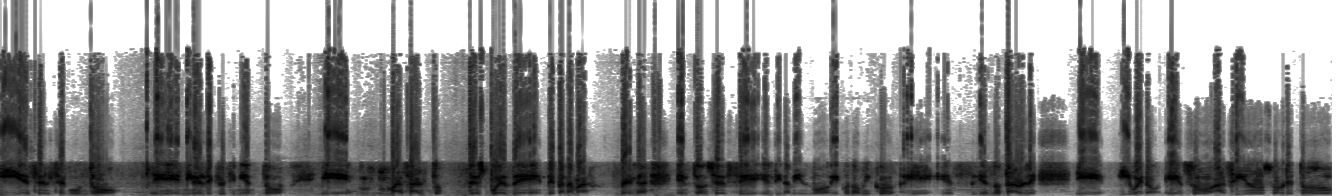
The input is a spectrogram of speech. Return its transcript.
y es el segundo nivel de crecimiento más alto después de, de Panamá. ¿verdad? Entonces el dinamismo económico es, notable y bueno, eso ha sido sobre todo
